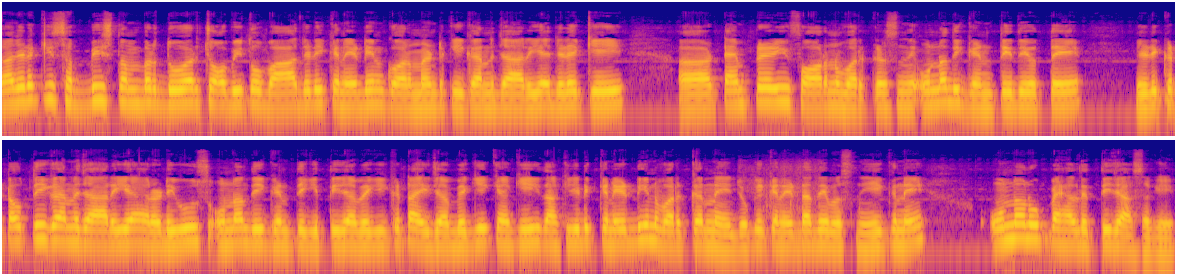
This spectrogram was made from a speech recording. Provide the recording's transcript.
ਤਾਂ ਜਿਹੜੇ ਕਿ 26 ਸਤੰਬਰ 2024 ਤੋਂ ਬਾਅਦ ਜਿਹੜੀ ਕੈਨੇਡੀਅਨ ਗਵਰਨਮੈਂਟ ਕੀ ਕਰਨ ਜਾ ਰਹੀ ਹੈ, ਜਿਹੜੇ ਕਿ ਟੈਂਪਰੇਰੀ ਫੋਰਨ ਵਰਕਰਸ ਨੇ, ਉਹਨਾਂ ਦੀ ਗਿਣਤੀ ਦੇ ਉੱਤੇ ਜਿਹੜੀ ਕਟੌਤੀ ਕਰਨ ਜਾ ਰਹੀ ਹੈ ਰਿਡਿਊਸ ਉਹਨਾਂ ਦੀ ਗਿਣਤੀ ਕੀਤੀ ਜਾਵੇਗੀ, ਘਟਾਈ ਜਾਵੇਗੀ, ਕਿਉਂਕਿ ਤਾਂ ਕਿ ਜਿਹੜੇ ਕੈਨੇਡੀਅਨ ਵਰਕਰ ਨੇ, ਜੋ ਕਿ ਕੈਨੇਡਾ ਦੇ ਵਸਨੀਕ ਨੇ, ਉਹਨਾਂ ਨੂੰ ਪਹਿਲ ਦਿੱਤੀ ਜਾ ਸਕੇ।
